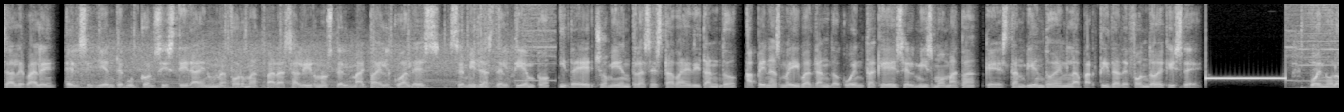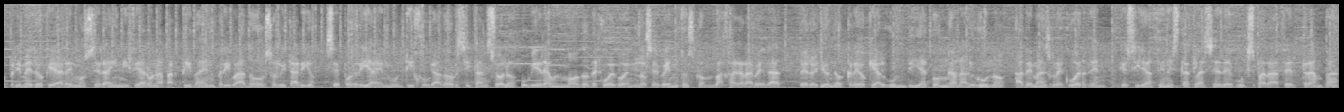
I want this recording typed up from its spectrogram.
Sale vale, el siguiente bug consistirá en una forma para salirnos del mapa el cual es, semillas del tiempo, y de hecho mientras estaba editando, apenas me iba dando cuenta que es el mismo mapa que están viendo en la partida de fondo XD. Bueno lo primero que haremos será iniciar una partida en privado o solitario, se podría en multijugador si tan solo hubiera un modo de juego en los eventos con baja gravedad, pero yo no creo que algún día pongan alguno, además recuerden, que si hacen esta clase de bugs para hacer trampa,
